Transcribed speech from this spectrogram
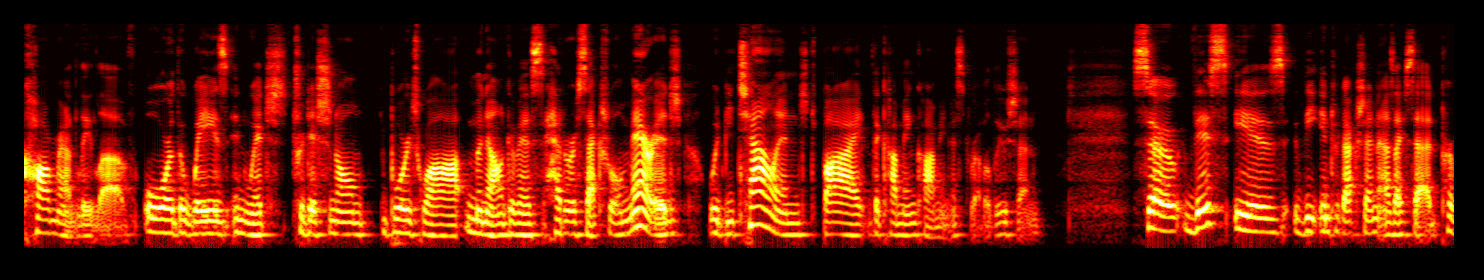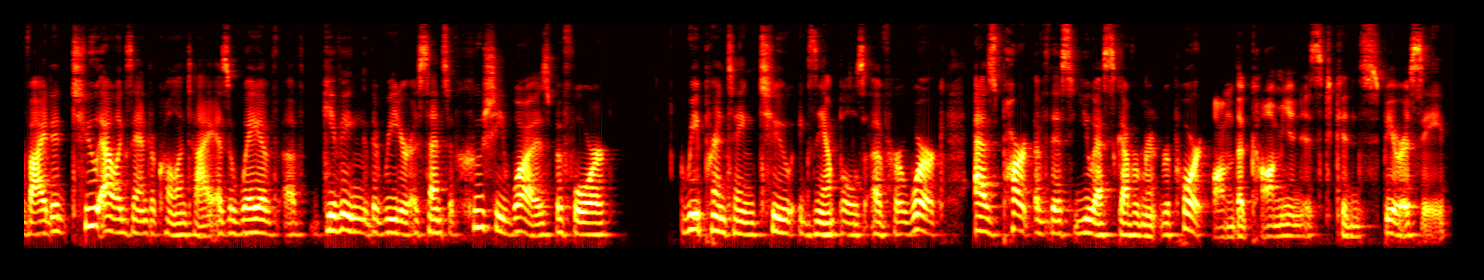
comradely love, or the ways in which traditional bourgeois monogamous heterosexual marriage would be challenged by the coming communist revolution. So, this is the introduction, as I said, provided to Alexandra Kollontai as a way of, of giving the reader a sense of who she was before reprinting two examples of her work as part of this US government report on the communist conspiracy.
